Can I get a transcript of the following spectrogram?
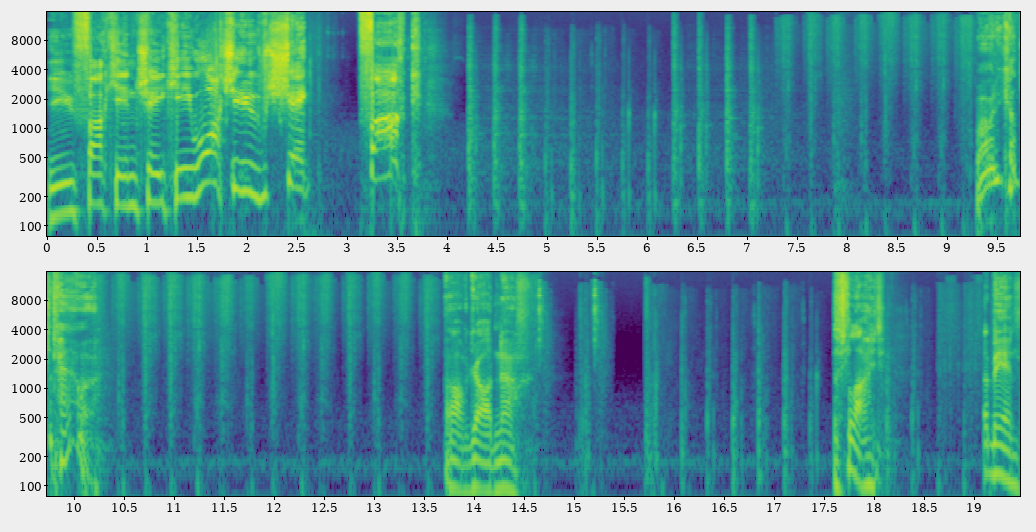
You fucking cheeky what you shit fuck Why would he cut the power? Oh god, no. The slide. Let me in.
